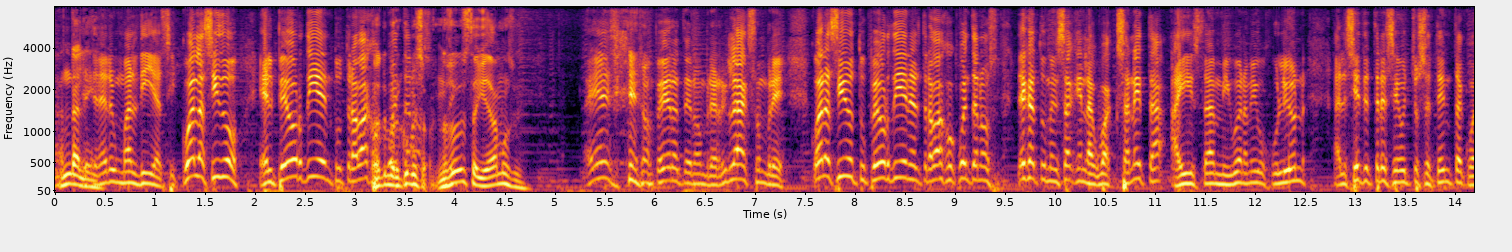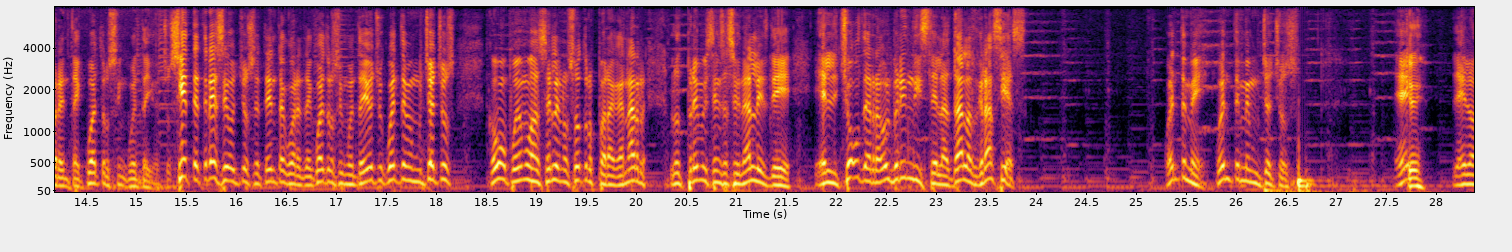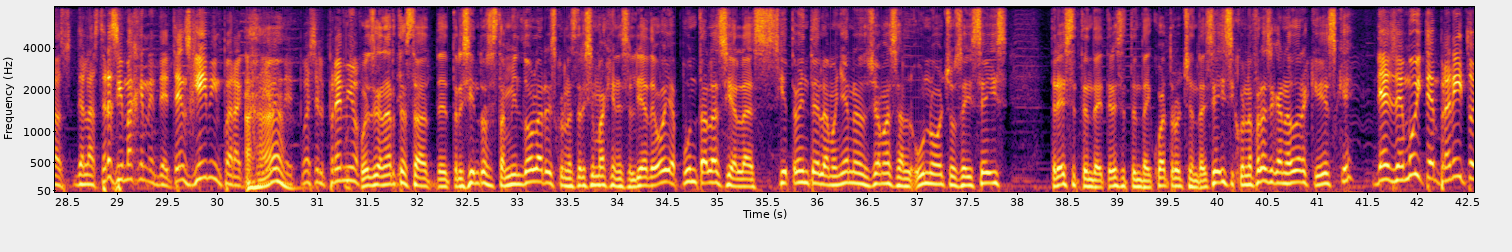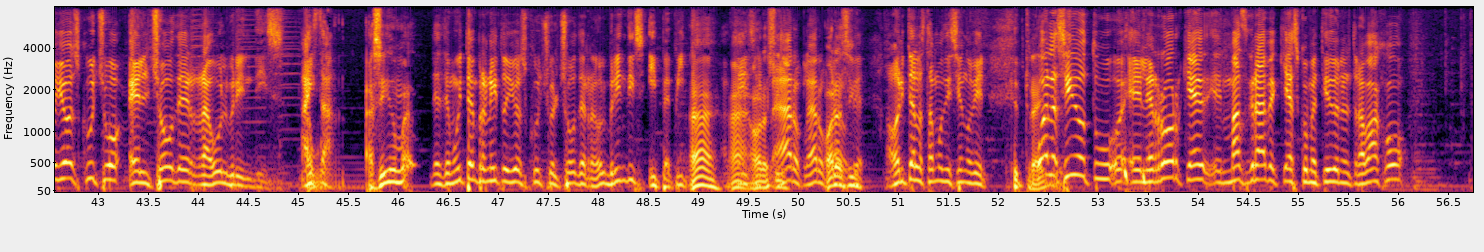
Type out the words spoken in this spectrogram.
Ándale. tener un mal día. Sí. ¿Cuál ha sido el peor día en tu trabajo? No te preocupes, Cuéntanos. nosotros te ayudamos, güey. Eh, no, espérate, hombre, relax, hombre. ¿Cuál ha sido tu peor día en el trabajo? Cuéntanos, deja tu mensaje en la WhatsApp. Ahí está mi buen amigo Julián, al 713-870-4458. 713-870-4458. Cuéntenme, muchachos, cómo podemos hacerle nosotros para ganar los premios sensacionales de el show de Raúl Brindis. Te las da las gracias. Cuénteme, cuénteme, muchachos. ¿Eh? ¿Qué? De, los, de las tres imágenes de Thanksgiving para que Ajá. después el premio. Puedes ganarte hasta de 300 hasta 1000 dólares con las tres imágenes el día de hoy. Apúntalas y a las 7.20 de la mañana nos llamas al 1866-373-7486 y con la frase ganadora que es que... Desde muy tempranito yo escucho el show de Raúl Brindis. Ahí está. ¿Así nomás? Desde muy tempranito yo escucho el show de Raúl Brindis y Pepito. Ah, ah, dice, ahora sí. claro, claro, Ahora claro. sí. Ahorita lo estamos diciendo bien. ¿Cuál ha sido tu, el error que, más grave que has cometido en el trabajo?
